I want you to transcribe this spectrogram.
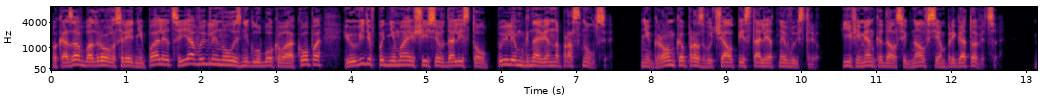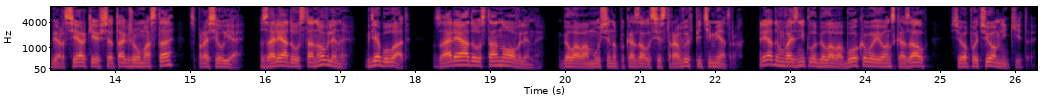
Показав Бодрову средний палец, я выглянул из неглубокого окопа и, увидев поднимающийся вдали столб пыли, мгновенно проснулся. Негромко прозвучал пистолетный выстрел. Ефименко дал сигнал всем приготовиться. «Берсерки все так же у моста?» — спросил я. «Заряды установлены? Где Булат?» «Заряды установлены». Голова Мусина показалась из в пяти метрах. Рядом возникла голова Бокова, и он сказал «Все путем, Никита.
